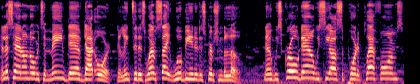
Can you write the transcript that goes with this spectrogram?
And let's head on over to mamedev.org. The link to this website will be in the description below. Now if we scroll down, we see our supported platforms,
